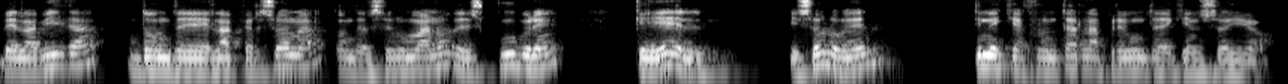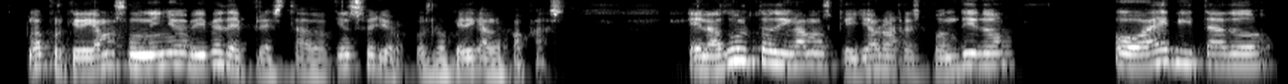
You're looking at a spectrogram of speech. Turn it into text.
la vida donde la persona, donde el ser humano descubre que él y solo él tiene que afrontar la pregunta de quién soy yo. ¿No? Porque, digamos, un niño vive de prestado. ¿Quién soy yo? Pues lo que digan los papás. El adulto, digamos, que ya lo ha respondido o ha evitado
